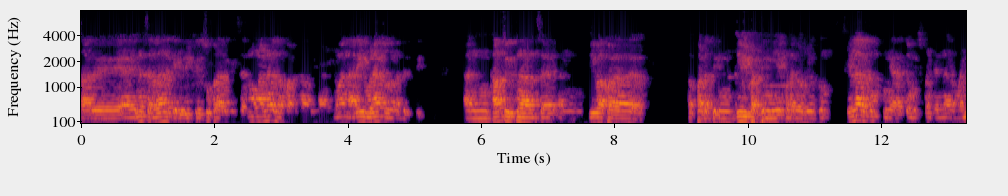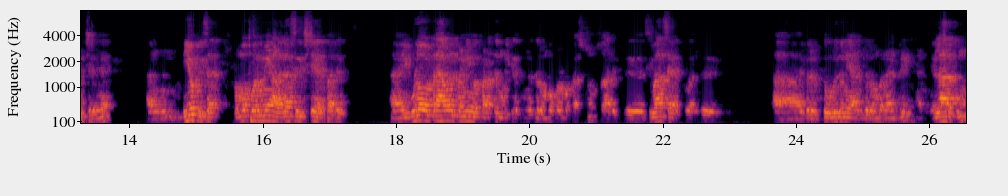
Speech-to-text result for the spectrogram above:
சார் eh, என்ன சார் நல்லா இருக்கு. இருக்கு சூப்பரா இருக்கு சார் உங்க அண்ணன் தான் பாருங்க அப்படின்னா இந்த மாதிரி நிறைய விழாக்கள் நடந்திருக்கு. அண்ட் காஃபி விஸ்வநாதன் சார் அண்ட் ஜீவா படத்தின் டிவி படத்தின் இயக்குனர் அவர்களுக்கும் எல்லாருக்கும் நீங்க யாராச்சும் மிஸ் பண்ணிட்டு அதை மன்னிச்சிடுங்க. அண்ட் டிஓபி சார் ரொம்ப பொறுமையா அழகா சிரிச்சுட்டே இருப்பாரு. இவ்வளோ இவ்வளவு டிராவல் பண்ணி ஒரு படத்தை முடிக்கிறதுங்கிறது ரொம்ப ரொம்ப கஷ்டம். ஸோ அதுக்கு சிவா சாருக்கு வந்து இவருக்கு உறுதுணையானது ரொம்ப நன்றி. அண்ட் எல்லாருக்கும்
